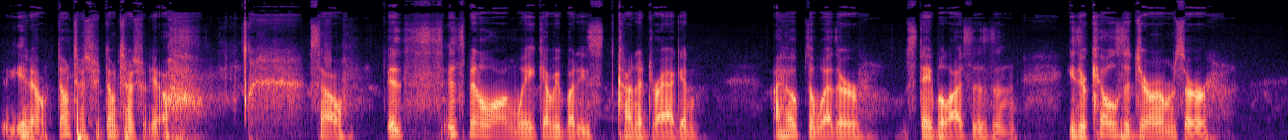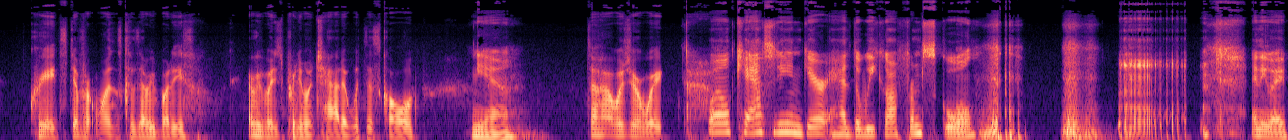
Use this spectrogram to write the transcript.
You know, don't touch me, don't touch me. Ugh. So it's it's been a long week. Everybody's kind of dragging. I hope the weather stabilizes and either kills the germs or creates different ones because everybody's everybody's pretty much had it with this cold. Yeah. So how was your week? Well, Cassidy and Garrett had the week off from school. anyway,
